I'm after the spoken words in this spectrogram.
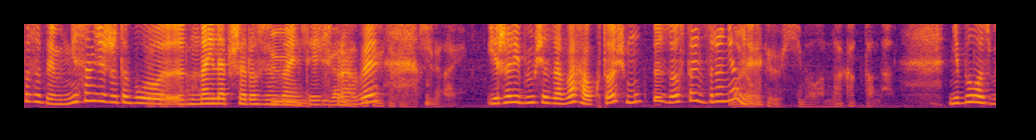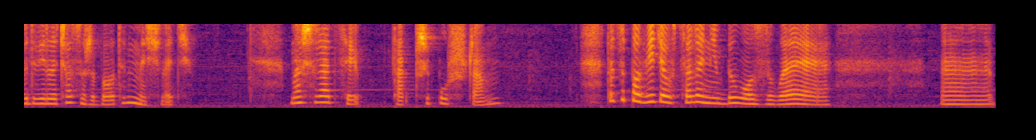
Poza tym, nie sądzę, że to było e, najlepsze rozwiązanie tej sprawy. Jeżeli bym się zawahał, ktoś mógłby zostać zraniony. Nie było zbyt wiele czasu, żeby o tym myśleć. Masz rację, tak przypuszczam. To, co powiedział, wcale nie było złe. E,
